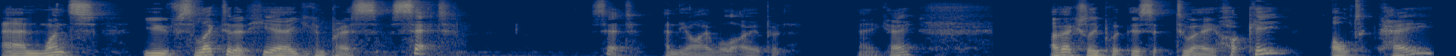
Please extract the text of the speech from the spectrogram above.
And once you've selected it here, you can press set, set, and the eye will open. Okay. I've actually put this to a hotkey, Alt K.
